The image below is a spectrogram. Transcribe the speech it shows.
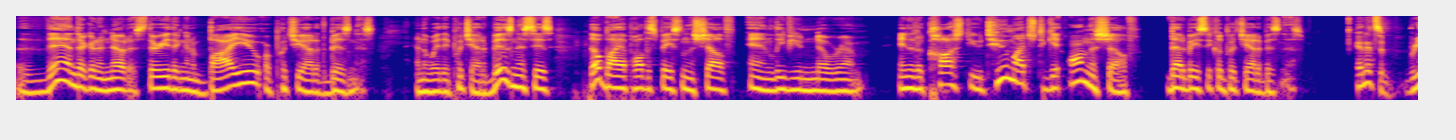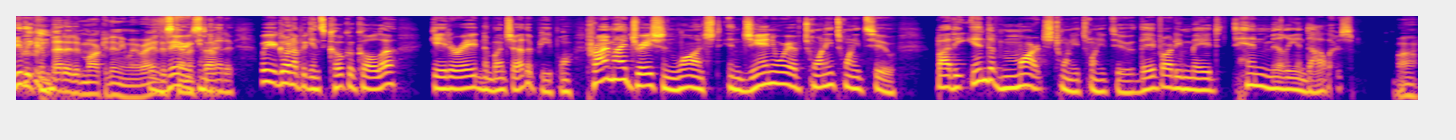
then they're going to notice. They're either going to buy you or put you out of the business. And the way they put you out of business is they'll buy up all the space on the shelf and leave you no room. And it'll cost you too much to get on the shelf. That'll basically put you out of business. And it's a really competitive market anyway, right? This Very kind of stuff. Well, you're going up against Coca Cola, Gatorade, and a bunch of other people. Prime Hydration launched in January of 2022. By the end of March 2022, they've already made $10 million. Wow.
